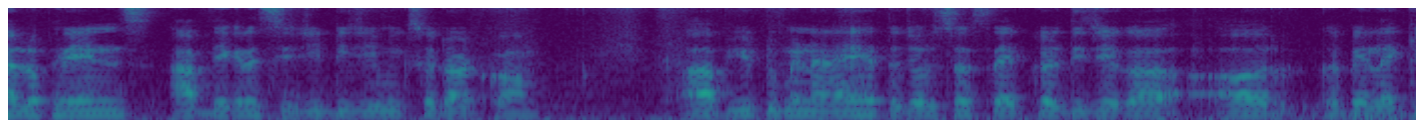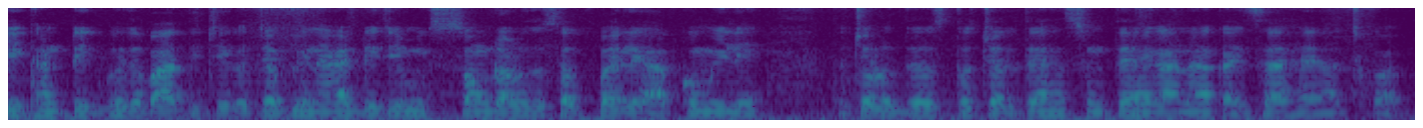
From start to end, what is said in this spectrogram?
Hello friends, आप देख रहे हैं सी जी डी जी मिक्सो डॉट कॉम आप यूट्यूब में नए हैं तो ज़रूर सब्सक्राइब कर दीजिएगा और घर पे लाइक की घंटी भी दबा दीजिएगा। जब भी नया डीजे मिक्स सॉन्ग डालो तो सबसे पहले आपको मिले। तो चलो दोस्तों, चलते हैं, सुनते हैं गाना कैसा है आज का।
